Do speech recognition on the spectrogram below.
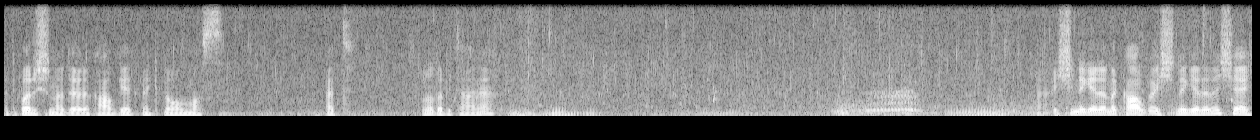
Hadi barışın hadi öyle kavga etmekle olmaz. Hadi. Buna da bir tane. Ha, işine gelene kavga, işine gelene şey.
